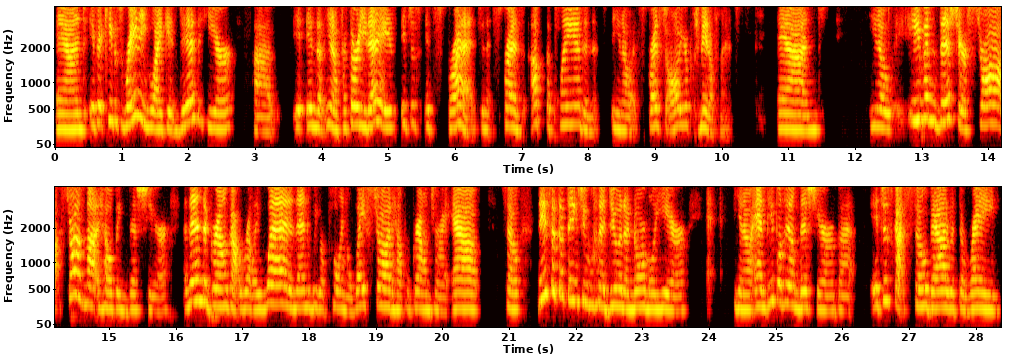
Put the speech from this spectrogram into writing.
And if it keeps raining like it did here uh, in the, you know, for 30 days, it just, it spreads and it spreads up the plant and it's, you know, it spreads to all your tomato plants. And, you know, even this year, straw, straw is not helping this year. And then the ground got really wet and then we were pulling away straw to help the ground dry out. So these are the things you want to do in a normal year, you know, and people did them this year, but it just got so bad with the rain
